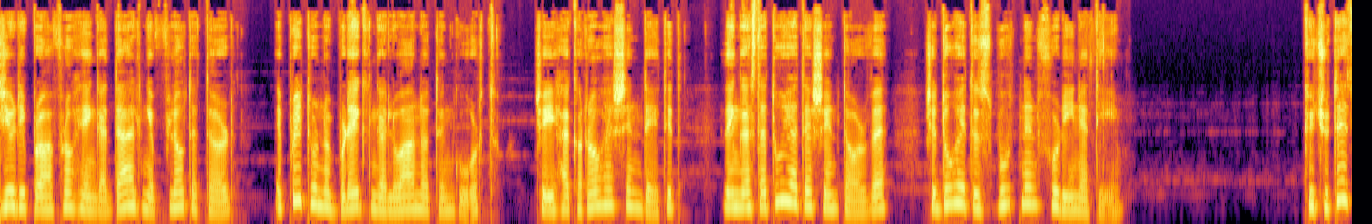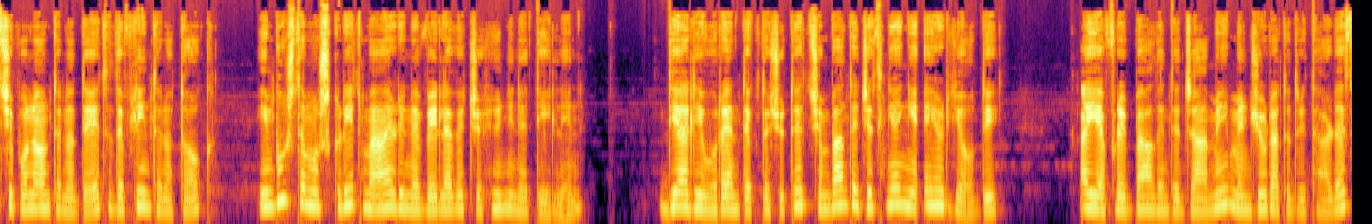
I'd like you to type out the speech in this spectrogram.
gjiri po afrohej ngadalë një flotë e tërë, e pritur në breg nga luanët e ngurtë, që i hakërroheshin detit dhe nga statujat e shenjtorëve që duhej të zbutnin furinë e tij. Ky qytet që punonte në det dhe flinte në tokë, i mbushte mushkëritë me ajrin e velave që hynin e dilnin. Djali e urrente këtë qytet që mbante gjithnjë një erë jodi. Ai afroi ballin te xhami me ngjyra të dritares,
